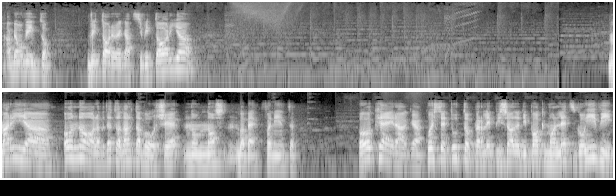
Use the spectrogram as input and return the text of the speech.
abbiamo vinto. Vittoria, ragazzi, vittoria. Maria, oh no, l'avete detto ad alta voce. Non, no, vabbè, fa niente. Ok, raga, questo è tutto per l'episodio di Pokémon Let's Go Eevee.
